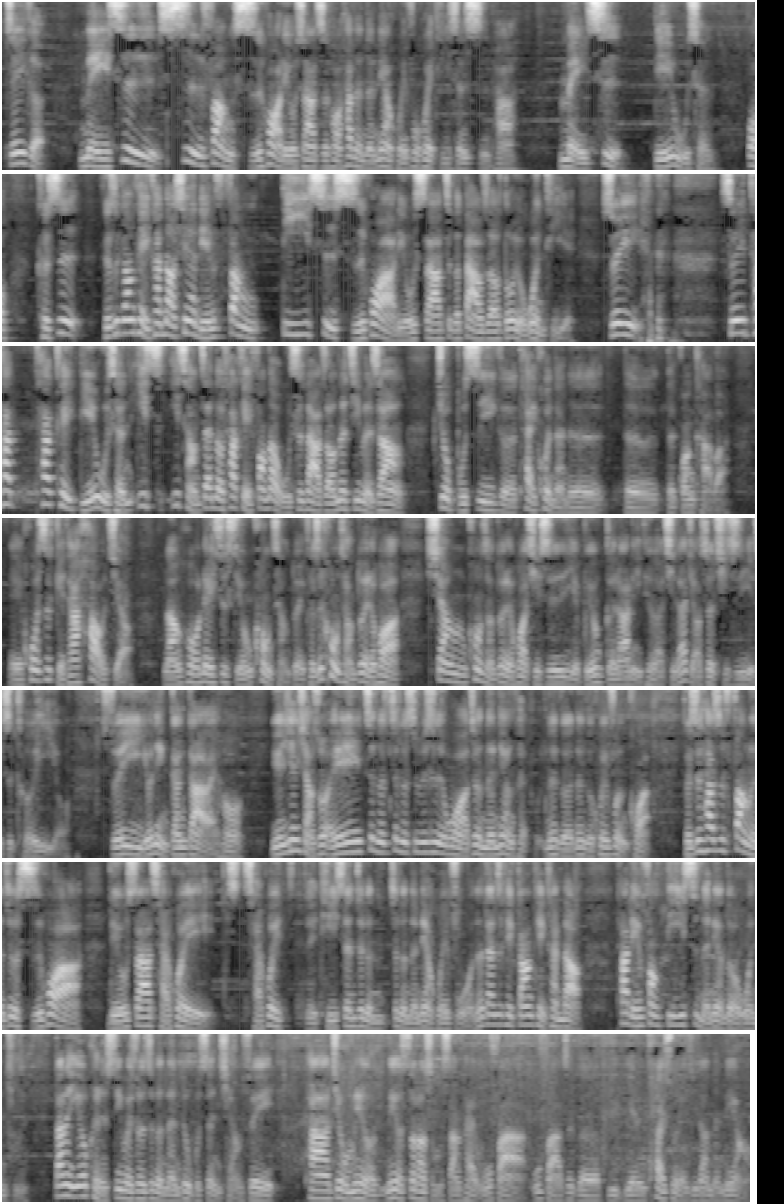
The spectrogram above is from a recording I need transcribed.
这一个每次释放石化流沙之后，它的能量回复会提升十趴。每次叠五层哦，可是可是刚可以看到，现在连放第一次石化流沙这个大招都有问题耶，所以 所以他他可以叠五层，一一场战斗他可以放到五次大招，那基本上就不是一个太困难的的的关卡吧？诶，或是给他号角，然后类似使用控场队，可是控场队的话，像控场队的话，其实也不用格拉尼特啊，其他角色其实也是可以哦，所以有点尴尬哎吼。原先想说，哎，这个这个是不是哇？这个能量很那个那个恢复很快，可是它是放了这个石化流沙才会才会提升这个这个能量恢复。那但是可以刚刚可以看到，它连放第一次能量都有问题。当然也有可能是因为说这个难度不是很强，所以它就没有没有受到什么伤害，无法无法这个比别人快速累积到能量哦。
